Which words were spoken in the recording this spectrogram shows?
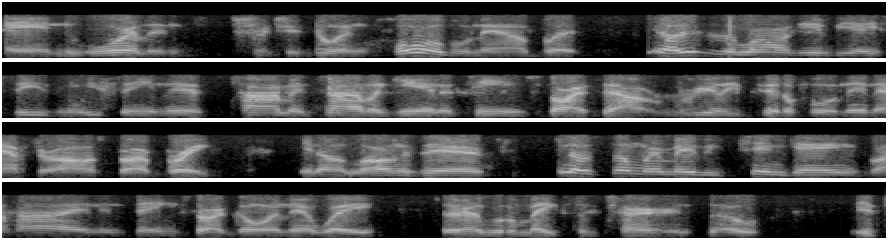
and New Orleans, which are doing horrible now. But you know, this is a long NBA season. We've seen this time and time again. A team starts out really pitiful, and then after All Star break, you know, as long as they're you know somewhere maybe ten games behind and things start going their way, they're able to make some turns. So, it's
